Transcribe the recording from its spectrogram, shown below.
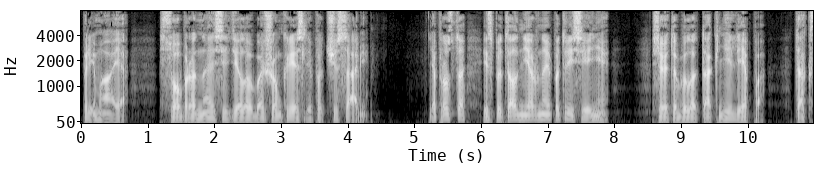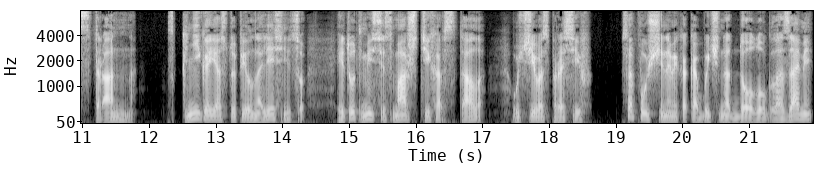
Прямая, собранная, сидела в большом кресле под часами. Я просто испытал нервное потрясение. Все это было так нелепо, так странно. С книгой я ступил на лестницу, и тут миссис Марш тихо встала, учтиво спросив, с опущенными, как обычно, долу глазами,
